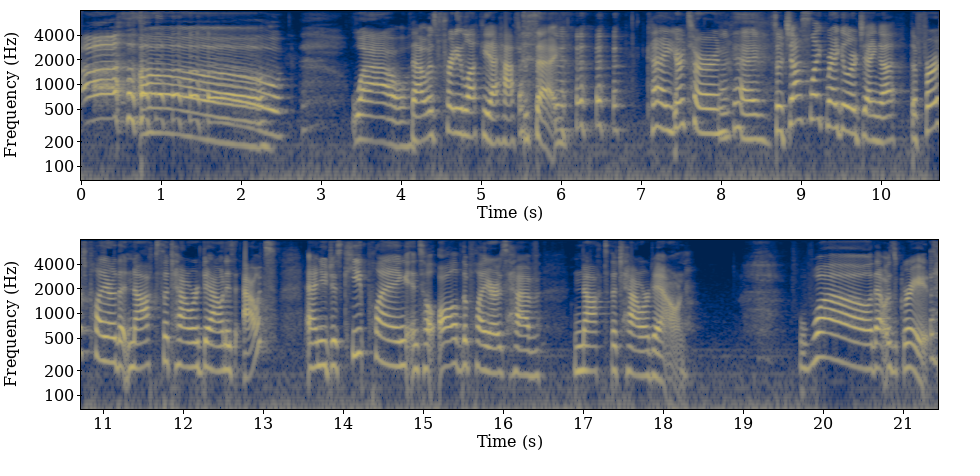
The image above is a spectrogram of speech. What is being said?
Oh. Oh. Wow. That was pretty lucky, I have to say. Okay, your turn. okay. So just like regular Jenga, the first player that knocks the tower down is out, and you just keep playing until all of the players have knocked the tower down. Whoa, that was great.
